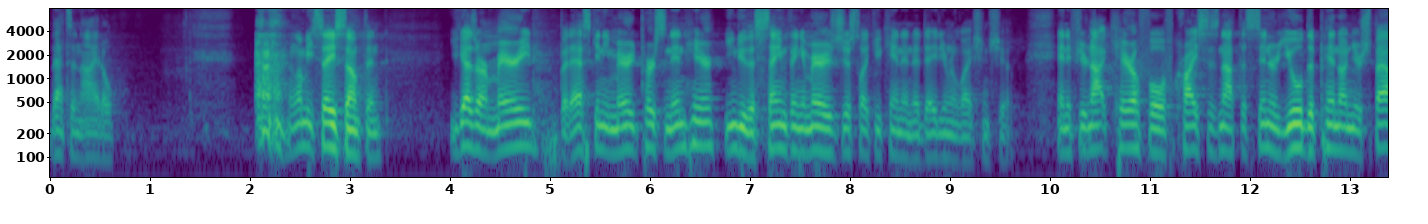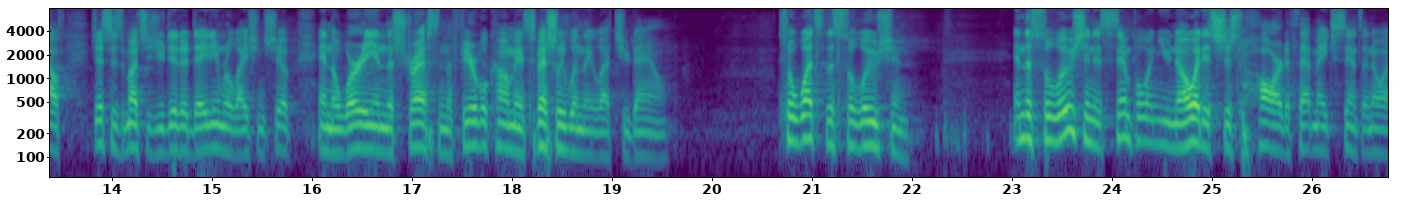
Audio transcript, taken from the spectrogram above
That's an idol. Let me say something. You guys are married, but ask any married person in here, you can do the same thing in marriage just like you can in a dating relationship. And if you're not careful, if Christ is not the center, you'll depend on your spouse just as much as you did a dating relationship. And the worry and the stress and the fear will come, especially when they let you down. So, what's the solution? And the solution is simple and you know it, it's just hard if that makes sense. I know I,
